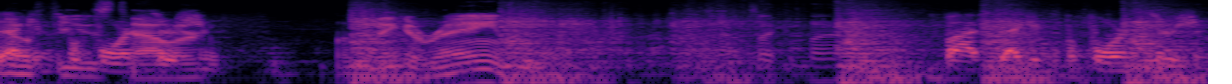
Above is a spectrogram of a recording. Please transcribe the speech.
Ten I'm gonna go seconds fuse before tower. insertion. Let's make it rain. Sounds like a plan. Five seconds before insertion.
